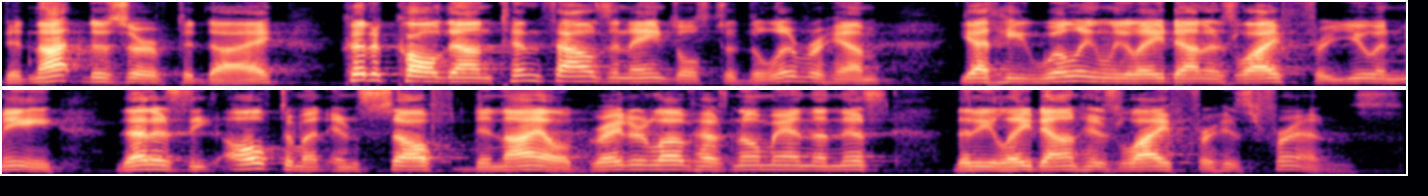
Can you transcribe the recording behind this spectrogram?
did not deserve to die, could have called down 10,000 angels to deliver him, yet he willingly laid down his life for you and me that is the ultimate in self denial. Greater love has no man than this, that he lay down his life for his friends.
